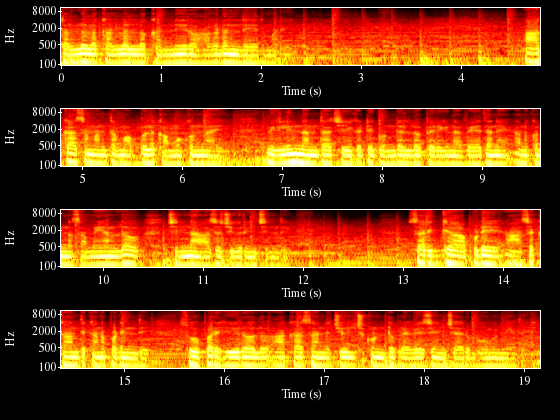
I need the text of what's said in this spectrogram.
తల్లుల కళ్ళల్లో కన్నీరు ఆగడం లేదు మరి. ఆకాశమంతా మబ్బులు కమ్ముకున్నాయి. మిగిలిందంతా చీకటి గుండెల్లో పెరిగిన వేదనే అనుకున్న సమయంలో చిన్న ఆశ చిగురించింది. సరిగ్గా అప్పుడే ఆశకాంతి కనపడింది. సూపర్ హీరోలు ఆకాశాన్ని చీల్చుకుంటూ ప్రవేశించారు భూమి మీదకి.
